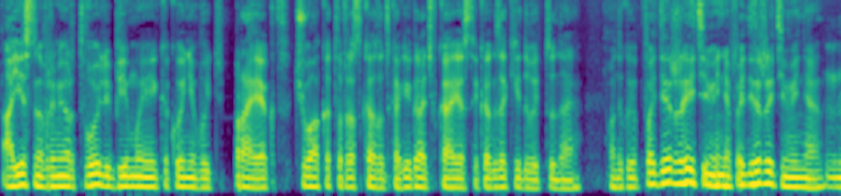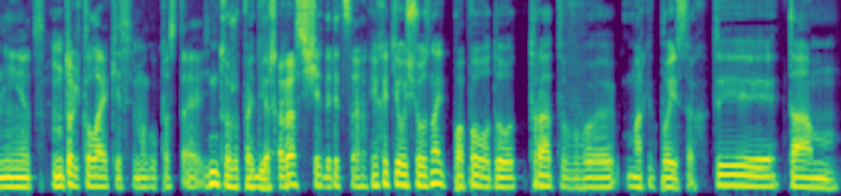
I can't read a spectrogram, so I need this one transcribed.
А если, например, твой любимый какой-нибудь проект, чувак, который рассказывает, как играть в КС и как закидывать туда, он такой, поддержите меня, поддержите меня. Нет. Ну, только лайк, если могу поставить. Ну, тоже поддержка. Расщедрица. Я хотел еще узнать по поводу трат в маркетплейсах. Ты там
